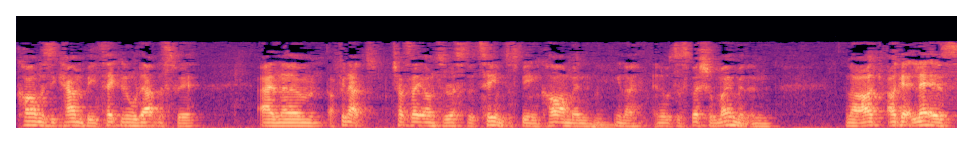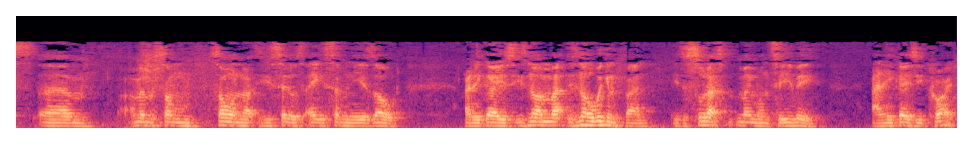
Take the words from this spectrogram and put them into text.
calm as he can be, taking all the atmosphere. And um, I think that translated onto the rest of the team, just being calm and you know, and it was a special moment. And you know, I, I get letters. Um, I remember some someone that he said he was 87 years old, and he goes, he's not a, Ma- he's not a Wigan fan. He just saw that moment on TV, and he goes, he cried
